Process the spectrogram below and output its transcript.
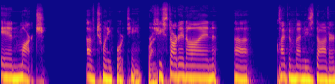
in March of 2014. She started on uh, Cliven Bundy's daughter.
